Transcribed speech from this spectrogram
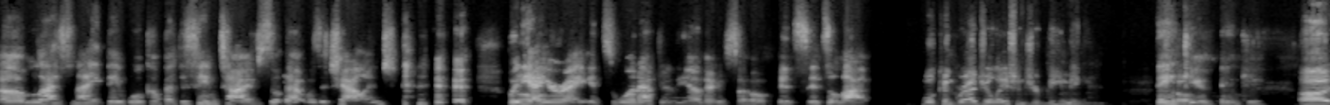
um, last night they woke up at the same time, so that was a challenge. but oh. yeah, you're right. It's one after the other, so it's it's a lot. Well, congratulations, you're beaming. Thank so, you, thank you. Uh,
